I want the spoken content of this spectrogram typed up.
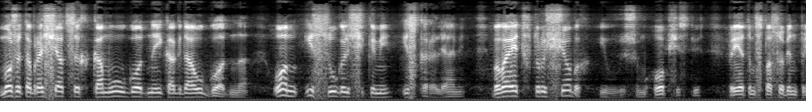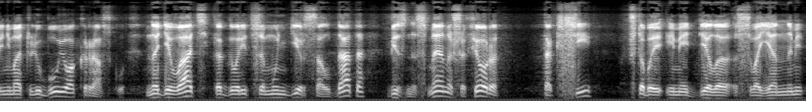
может обращаться к кому угодно и когда угодно – он и с угольщиками, и с королями. Бывает в трущобах и в высшем обществе. При этом способен принимать любую окраску, надевать, как говорится, мундир солдата, бизнесмена, шофера, такси, чтобы иметь дело с военными,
